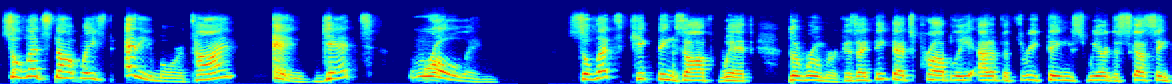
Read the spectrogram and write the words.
So let's not waste any more time and get rolling. So let's kick things off with the rumor, because I think that's probably out of the three things we are discussing,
